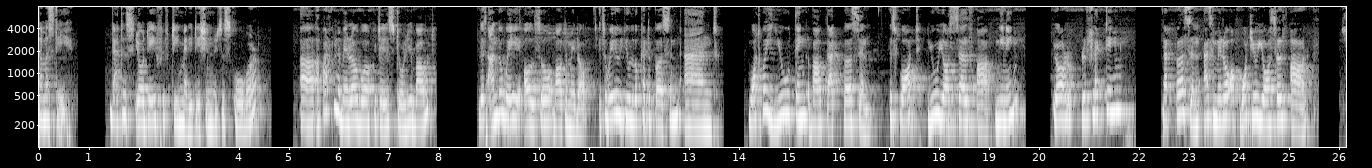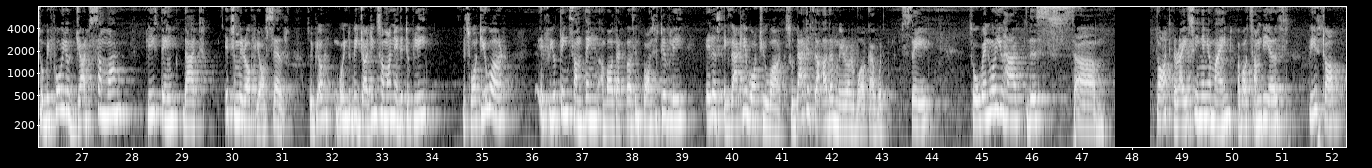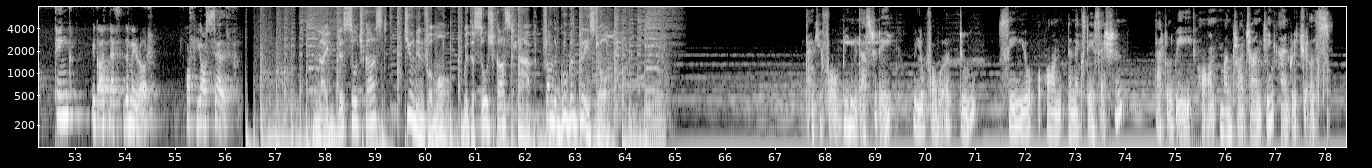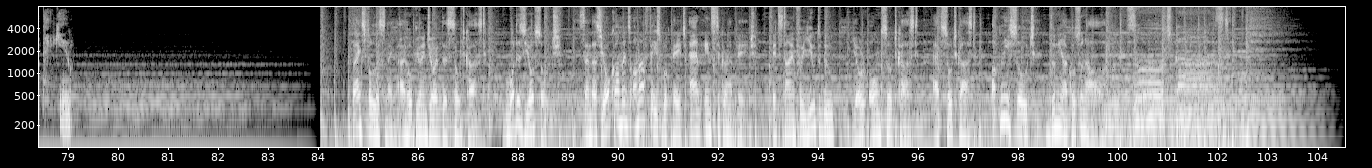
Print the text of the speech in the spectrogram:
Namaste. That is your day 15 meditation, which is over. Uh, apart from the mirror work, which I just told you about, there's underway also about the mirror. It's a way you look at a person and whatever you think about that person is what you yourself are, meaning you're reflecting that person as a mirror of what you yourself are. So before you judge someone, please think that it's a mirror of yourself. So if you're going to be judging someone negatively, it's what you are. If you think something about that person positively, it is exactly what you are. So that is the other mirror work I would say. So whenever you have this um, thought arising in your mind about somebody else, please stop, think, because that's the mirror of yourself. Like this Sochcast? Tune in for more with the Sochcast app from the Google Play Store. Thank you for being with us today. We look forward to seeing you on the next day session. That will be on mantra chanting and rituals. Thank you. Thanks for listening. I hope you enjoyed this Sochcast. What is your Soch? Send us your comments on our Facebook page and Instagram page. It's time for you to do your own Sochcast at Sochcast. Apni Soch Duniya Ko Sunao. Sochcast.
